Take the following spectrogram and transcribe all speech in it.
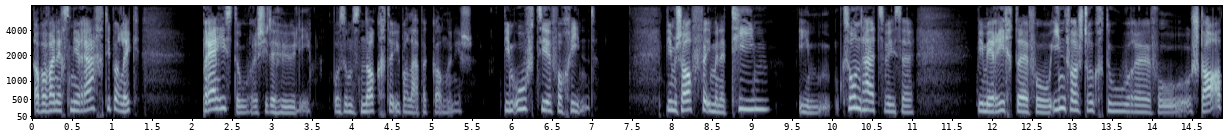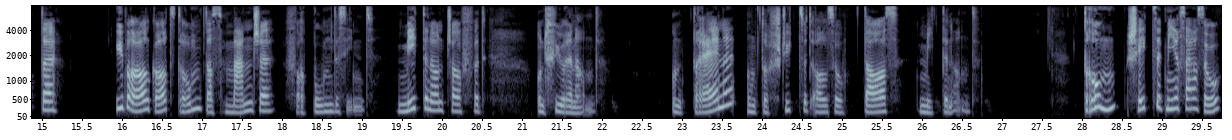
Aber wenn ich es mir recht überlege, prähistorisch in der Höhle, wo es ums nackte Überleben gegangen ist. Beim Aufziehen von Kind, beim Arbeiten in einem Team, im Gesundheitswesen, beim Errichten von Infrastrukturen, von Staaten. Überall geht es darum, dass Menschen verbunden sind, miteinander arbeiten und füreinander. Und Tränen unterstützen also das Miteinander. Darum schätzen wir es auch so,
